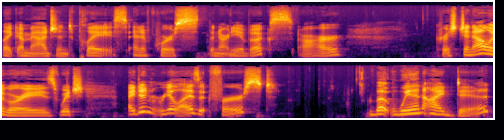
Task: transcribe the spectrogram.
like imagined place. And of course, the Narnia books are Christian allegories, which I didn't realize at first but when I did,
